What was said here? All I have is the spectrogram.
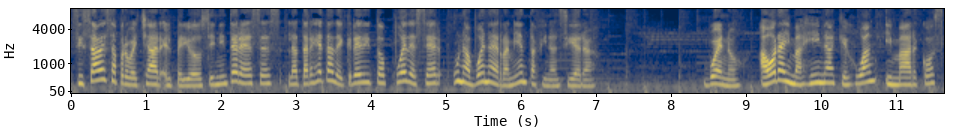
Si sabes aprovechar el periodo sin intereses, la tarjeta de crédito puede ser una buena herramienta financiera. Bueno, ahora imagina que Juan y Marcos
